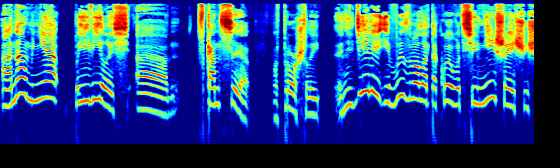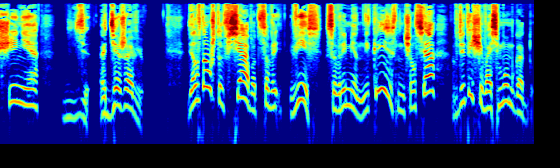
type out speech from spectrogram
она у меня появилась э, в конце в прошлой недели и вызвала такое вот сильнейшее ощущение дежавю. Дело в том, что вся вот совре- весь современный кризис начался в 2008 году.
